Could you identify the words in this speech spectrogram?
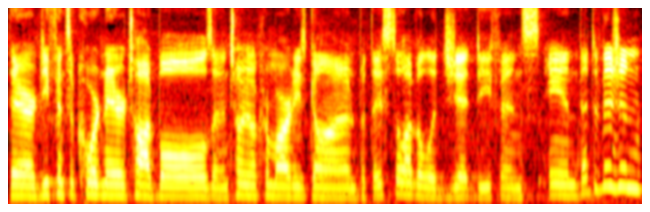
their defensive coordinator, Todd Bowles, and Antonio Cromartie's gone. But they still have a legit defense. And that division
